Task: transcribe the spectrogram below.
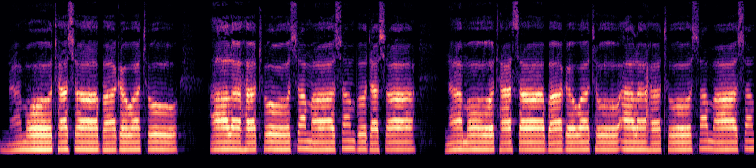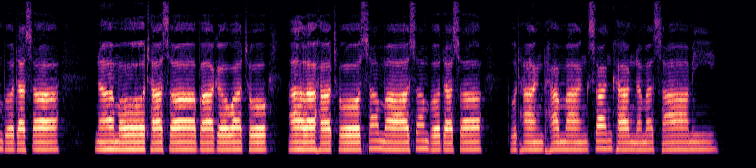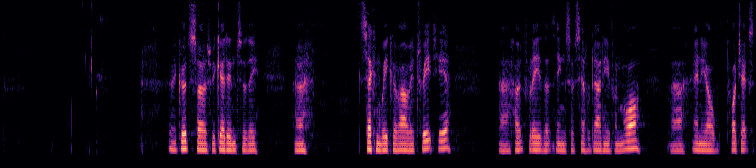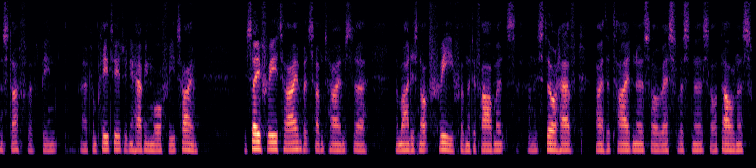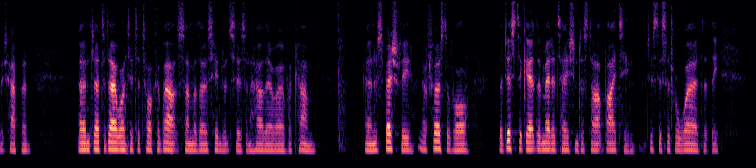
Namo tassa bhagavato arahato samma sambuddhassa. Namo tassa bhagavato arahato samma sambuddhassa. Namo tassa bhagavato arahato samma sambuddhassa. Buddhang dhammang sanghang namasami. Very good. So as we get into the uh, second week of our retreat here, uh, hopefully that things have settled down even more. Uh, any old projects and stuff have been uh, completed, and you're having more free time. You say free time, but sometimes uh, the mind is not free from the defilements, and you still have either tiredness or restlessness or dullness which happen and uh, today I wanted to talk about some of those hindrances and how they were overcome. And especially, you know, first of all, that just to get the meditation to start biting, just this little word that the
